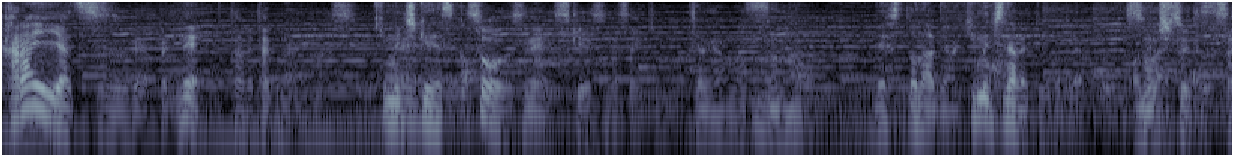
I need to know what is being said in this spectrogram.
辛いやつがやっぱりね食べたくなります、ね、キムチ系ですか？そうですね。好きですね最近じゃあ山本さんの、ベスト鍋はキムチ鍋ということでお願いします。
